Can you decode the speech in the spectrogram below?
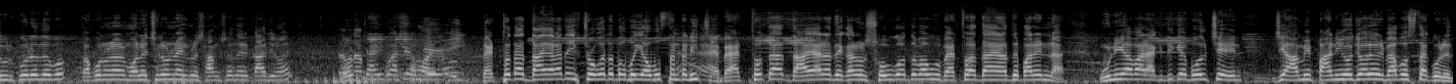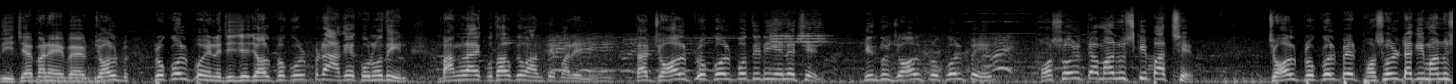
দূর করে দেব তখন ওনার মনে ছিল না এগুলো সাংসদের কাজ নয়। এই ব্যর্থতার দায় এড়াতে সৌগতবাবু এই অবস্থানটা নিচ্ছে হ্যাঁ, ব্যর্থতার দায় এড়াতে কারণ সৌগতবাবু ব্যর্থতার দায় এড়াতে পারেন না। উনি আবার একদিকে বলছেন যে আমি পানীয় জলের ব্যবস্থা করে দিয়েছি। মানে জল প্রকল্প এনেছি। যে জল প্রকল্পটা আগে কোনো দিন বাংলায় কোথাও কেউ আনতে পারেনি। তার জল প্রকল্প তিনি এনেছেন। কিন্তু জল প্রকল্পের ফসলটা মানুষ কি পাচ্ছে? জল প্রকল্পের ফসলটা কি মানুষ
